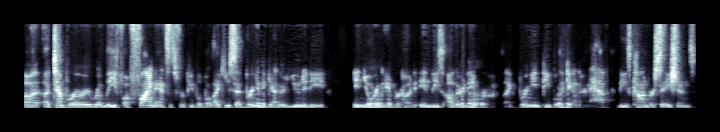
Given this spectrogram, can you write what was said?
a, a temporary relief of finances for people but like you said bringing together unity in your mm-hmm. neighborhood in these other mm-hmm. neighborhoods like bringing people mm-hmm. together and have these conversations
